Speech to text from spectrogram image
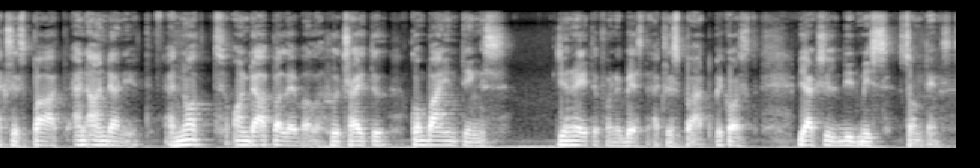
access path and underneath and not on the upper level who try to combine things generated from the best access path because we actually did miss some things.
